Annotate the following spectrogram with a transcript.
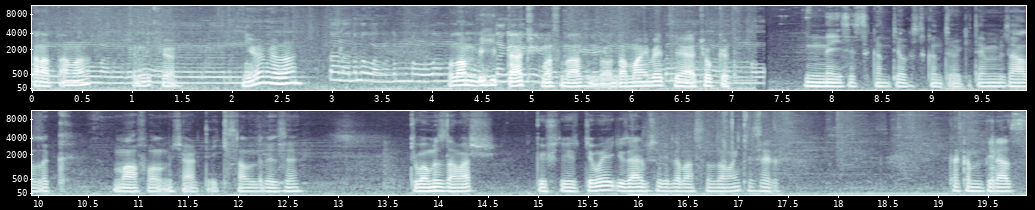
Sana attı ama şimdi Q. Niye ölmüyor lan? Ulan bir hit daha çıkması lazımdı. O da maybet ya çok kötü. Neyse sıkıntı yok sıkıntı yok. İtemimizi aldık. Mahvolmuş artı iki saldırı hızı. Cıvamız da var. Güçlüyüz. Cıvayı güzel bir şekilde bastığım zaman keseriz. Takım biraz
